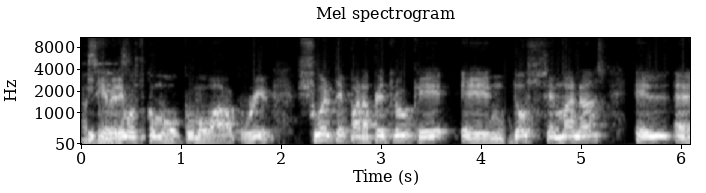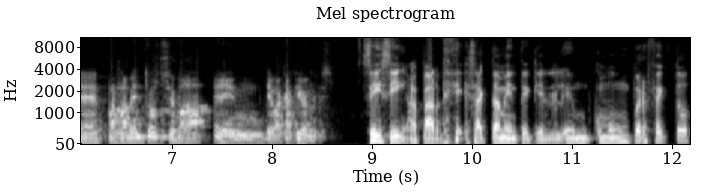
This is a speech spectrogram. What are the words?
Así y que es. veremos cómo, cómo va a ocurrir. Suerte para Petro que en dos semanas el eh, Parlamento se va en, de vacaciones. Sí, sí, aparte, exactamente, que como un perfecto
